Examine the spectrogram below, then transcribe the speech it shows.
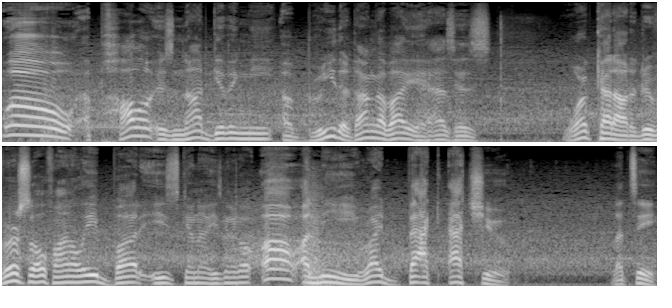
Whoa! Apollo is not giving me a breather. DangaBhai has his work cut out. A reversal finally, but he's gonna he's gonna go. Oh, a knee right back at you. Let's see.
